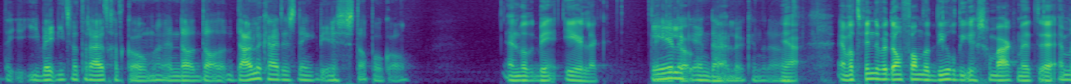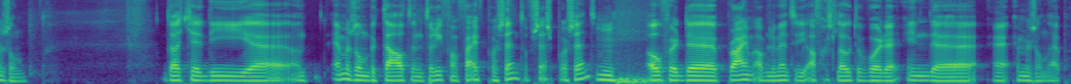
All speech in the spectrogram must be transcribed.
dat je je weet niet wat eruit gaat komen. En dat, dat, duidelijkheid is denk ik de eerste stap ook al. En wat ben je eerlijk. Eerlijk en Ja. duidelijk, inderdaad. Ja. En wat vinden we dan van de deal die is gemaakt met eh, Amazon? Dat je die eh, Amazon betaalt een tarief van 5% of 6% Mm. over de Prime abonnementen die afgesloten worden in de eh, Amazon app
